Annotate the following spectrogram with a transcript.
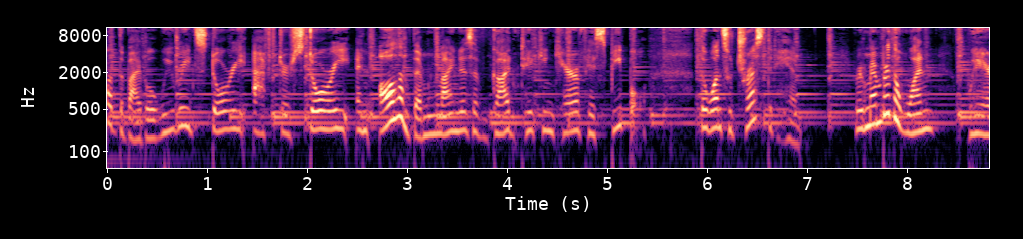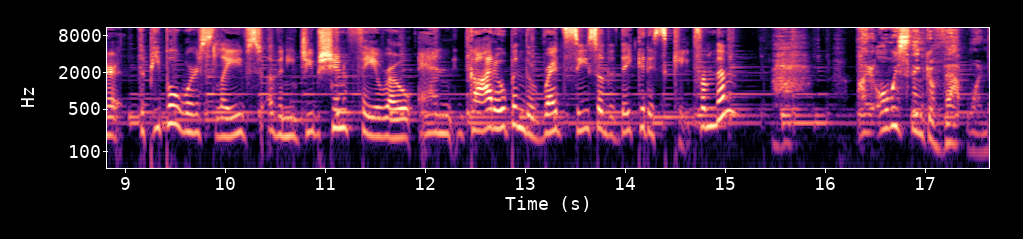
Throughout the Bible, we read story after story, and all of them remind us of God taking care of his people, the ones who trusted him. Remember the one where the people were slaves of an Egyptian pharaoh and God opened the Red Sea so that they could escape from them? I always think of that one.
